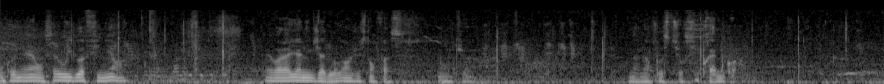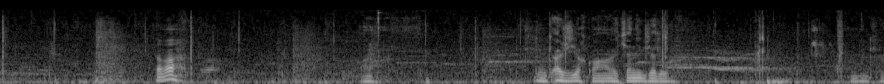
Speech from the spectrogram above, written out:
on connaît, on sait où ils doivent finir. Et voilà Yannick Jadot, hein, juste en face. Donc euh, on a l'imposture suprême quoi. Ça va? Voilà. Donc agir quoi hein, avec Yannick Jadot. Donc, euh,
